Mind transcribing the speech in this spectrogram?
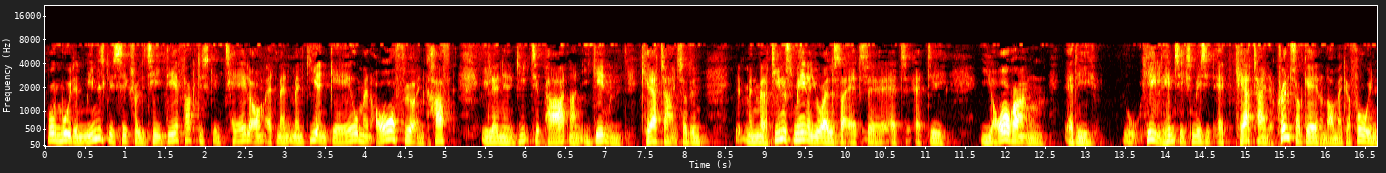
hvorimod den menneskelige seksualitet, det er faktisk en tale om, at man, man giver en gave, man overfører en kraft eller en energi til partneren igennem kærtegn. Så den, men Martinus mener jo altså, at, øh, at, at det i overgangen er det jo helt hensigtsmæssigt, at kærtegne er kønsorganerne, og man kan få en,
